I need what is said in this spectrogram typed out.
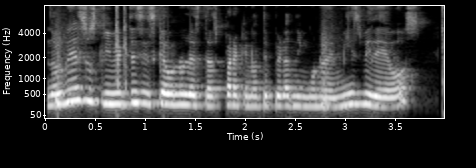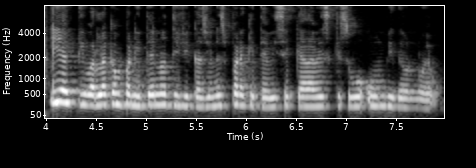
No olvides suscribirte si es que aún no lo estás para que no te pierdas ninguno de mis videos y activar la campanita de notificaciones para que te avise cada vez que subo un video nuevo.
